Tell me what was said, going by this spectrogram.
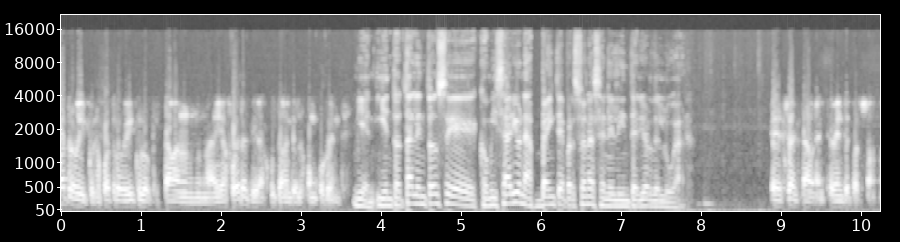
Cuatro vehículos, cuatro vehículos que estaban ahí afuera, que eran justamente los concurrentes. Bien, y en total entonces, comisario, unas 20 personas en el interior del lugar. Exactamente, 20 personas.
